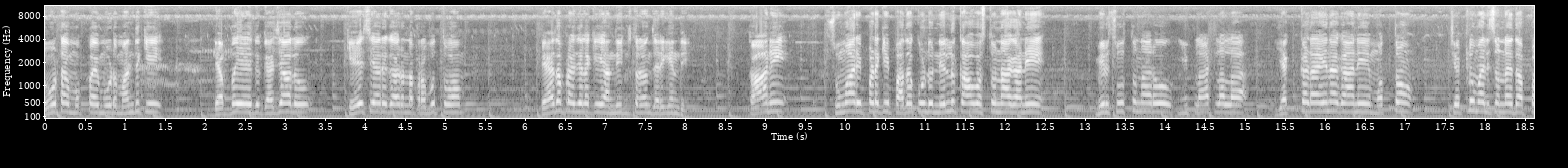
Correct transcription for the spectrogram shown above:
నూట ముప్పై మూడు మందికి డెబ్బై ఐదు గజాలు కేసీఆర్ గారున్న ప్రభుత్వం పేద ప్రజలకి అందించడం జరిగింది. కానీ సుమారు ఇప్పటికీ పదకొండు నెలలు కావస్తున్నా కానీ మీరు చూస్తున్నారు ఈ ప్లాట్లల్లో ఎక్కడైనా కానీ మొత్తం చెట్లు మలిసి ఉన్నాయి తప్ప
